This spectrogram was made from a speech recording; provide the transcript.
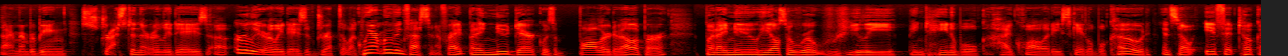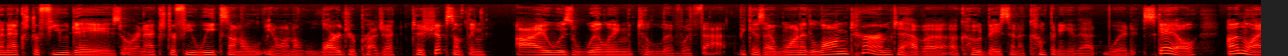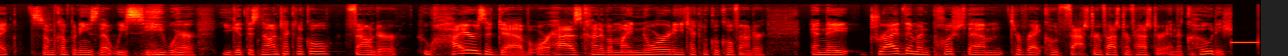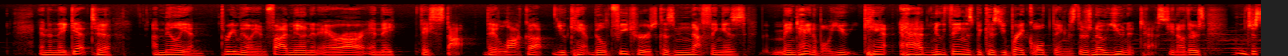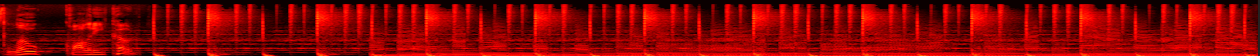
I remember being stressed in the early days, uh, early, early days of Drip that like, we aren't moving fast enough, right? But I knew Derek was a baller developer, but I knew he also wrote really maintainable, high quality, scalable code. And so if it took an extra few days or an extra few weeks on a, you know, on a larger project to ship something, I was willing to live with that because I wanted long term to have a, a, code base and a company that would scale. Unlike some companies that we see where you get this non technical founder who hires a dev or has kind of a minority technical co founder and they drive them and push them to write code faster and faster and faster, and the code is shit. And then they get to a million, three million, five million in ARR and they they stop they lock up. You can't build features because nothing is maintainable. You can't add new things because you break old things. There's no unit tests you know there's just low quality code.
